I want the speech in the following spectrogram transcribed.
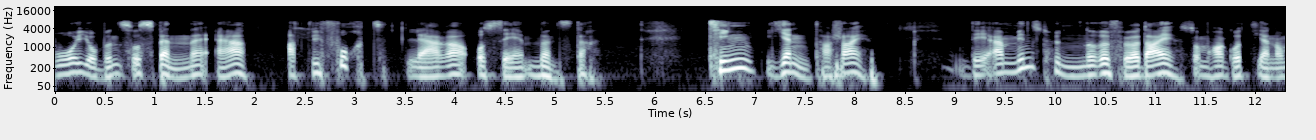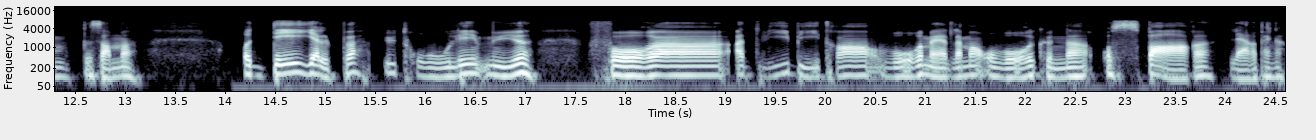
vår jobben så spennende, er at vi fort lærer å se mønster. Ting gjentar seg det er minst 100 før deg som har gått gjennom det samme. Og det hjelper utrolig mye for uh, at vi bidrar våre medlemmer og våre kunder å spare lærepenger.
